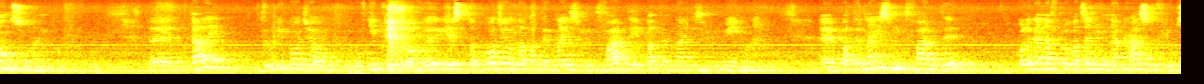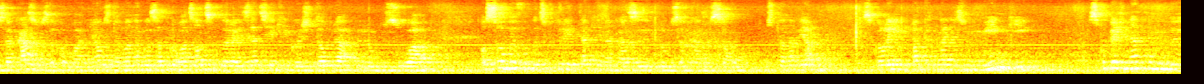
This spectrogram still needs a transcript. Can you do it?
konsumentów. E, dalej, drugi podział, równie kluczowy, jest to podział na paternalizm twardy i paternalizm miękki. E, Paternalizm twardy polega na wprowadzeniu nakazów lub zakazów zachowania uznawanego za prowadzące do realizacji jakiegoś dobra lub zła osoby, wobec której takie nakazy lub zakazy są ustanawiane. Z kolei paternalizm miękki skupia się na tym, by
